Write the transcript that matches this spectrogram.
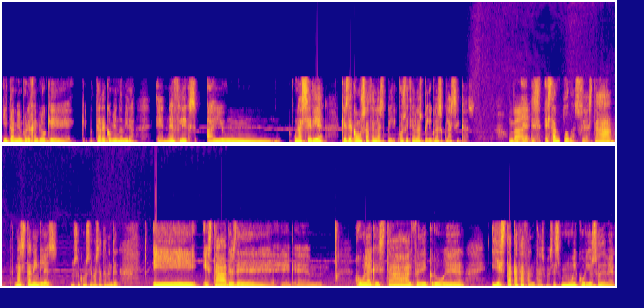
y también, por ejemplo, que, que, te recomiendo, mira, en Netflix hay un, una serie que es de cómo se hacen las hicieron las películas clásicas. Vale. Es, están todas, o sea, está, más está en inglés no sé cómo se llama exactamente, y está desde eh, eh, Jungla de Cristal, Freddy Krueger, y está Cazafantasmas. Es muy curioso de ver,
